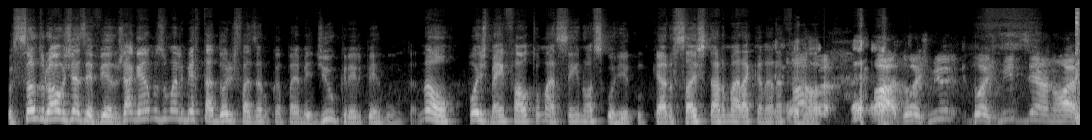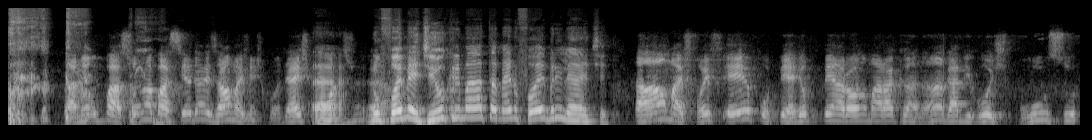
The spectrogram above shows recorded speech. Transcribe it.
O Sandro Alves de Azevedo, já ganhamos uma Libertadores fazendo campanha medíocre? Ele pergunta. Não, pois bem, falta uma sem em nosso currículo. Quero só estar no Maracanã na final. Ó, 2000, 2019, o Flamengo passou na Bacia das Almas, gente, com 10 é, pontos. Não é. foi medíocre, mas também não foi brilhante. Não, mas foi feio, pô. Perdeu pro Penharol no Maracanã, Gabigol expulso.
